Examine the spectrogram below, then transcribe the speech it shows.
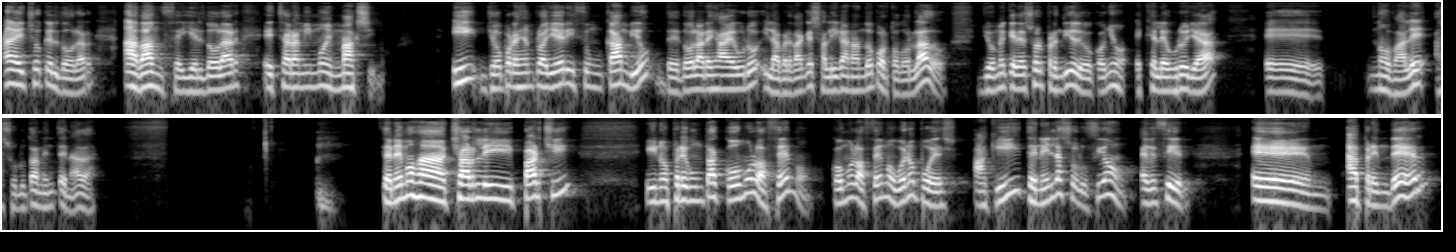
ha hecho que el dólar avance y el dólar está ahora mismo en máximo. Y yo, por ejemplo, ayer hice un cambio de dólares a euros y la verdad que salí ganando por todos lados. Yo me quedé sorprendido, digo, coño, es que el euro ya eh, no vale absolutamente nada. Tenemos a Charlie Parchi y nos pregunta cómo lo hacemos. ¿Cómo lo hacemos? Bueno, pues aquí tenéis la solución. Es decir, em, aprender,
